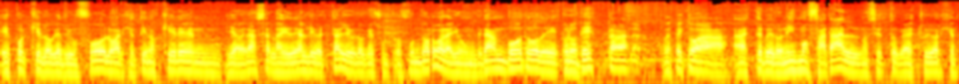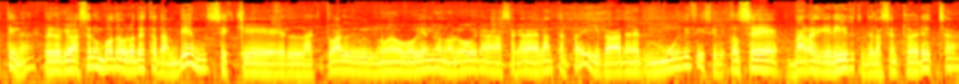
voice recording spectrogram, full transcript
es porque lo que triunfó, los argentinos quieren y abrazan las ideas libertarias, yo creo que es un profundo error. Hay un gran voto de protesta respecto a, este peronismo fatal, ¿no es cierto?, que ha destruido Argentina, pero que va a ser un voto de protesta también si es que el actual nuevo gobierno no logra sacar adelante al país y lo va a tener muy difícil. Entonces va a requerir de la centro derecha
